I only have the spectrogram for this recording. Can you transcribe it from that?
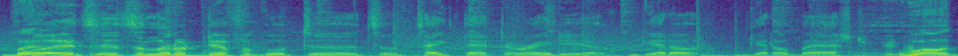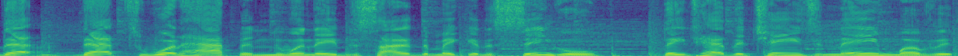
But well, it's it's a little difficult to, to take that to radio. Ghetto ghetto bastard. Well, that that's what happened when they decided to make it a single. They had to change the name of it,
